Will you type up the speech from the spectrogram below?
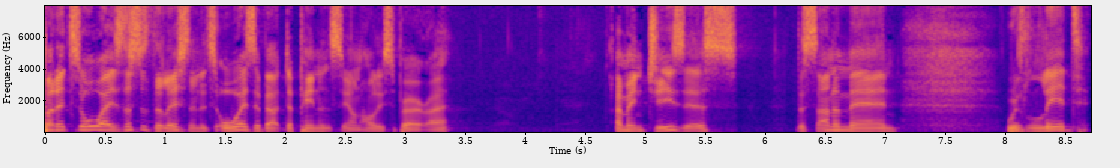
but it's always, this is the lesson, it's always about dependency on Holy Spirit, right? I mean, Jesus, the Son of Man, was led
